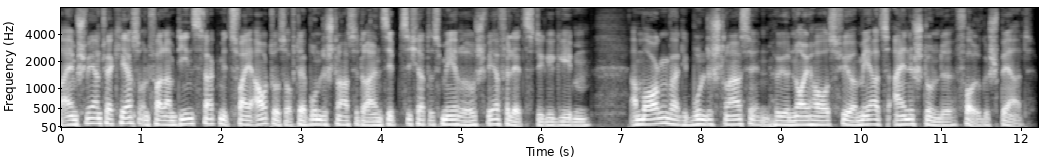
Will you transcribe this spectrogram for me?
Bei einem schweren Verkehrsunfall am Dienstag mit zwei Autos auf der Bundesstraße 73 hat es mehrere Schwerverletzte gegeben. Am Morgen war die Bundesstraße in Höhe Neuhaus für mehr als eine Stunde voll gesperrt.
